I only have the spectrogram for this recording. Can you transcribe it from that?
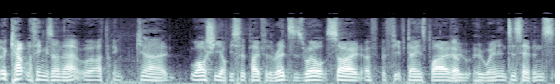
A couple of things on that. Well, I think uh, Walshy obviously played for the Reds as well, so a, a 15s player Yep. who, who went into sevens.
